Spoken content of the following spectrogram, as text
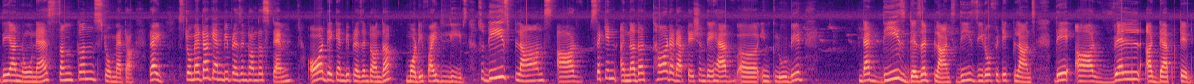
they are known as sunken stomata right? Stomata can be present on the stem or they can be present on the modified leaves. So these plants are second another third adaptation they have uh, included that these desert plants these xerophytic plants they are well adapted.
